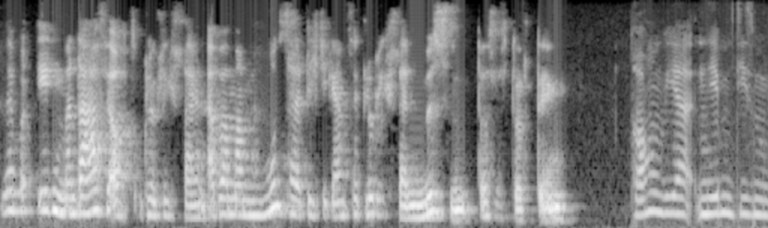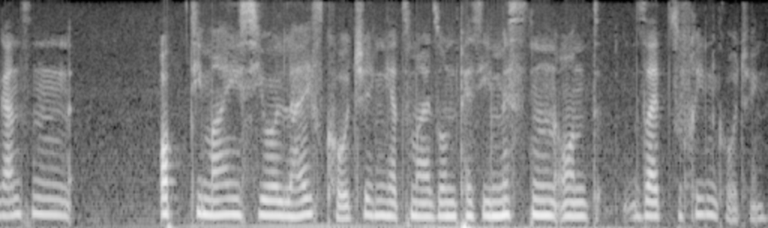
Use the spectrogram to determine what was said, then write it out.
Ja, aber eben, man darf ja auch glücklich sein, aber man muss halt nicht die ganze Zeit glücklich sein müssen. Das ist das Ding. Brauchen wir neben diesem ganzen Optimize Your Life Coaching jetzt mal so einen Pessimisten und seid zufrieden Coaching?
